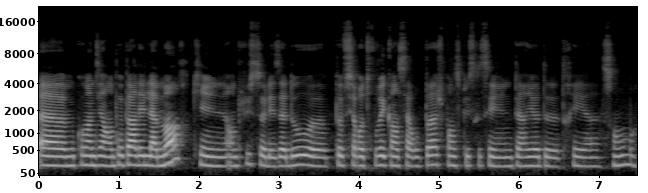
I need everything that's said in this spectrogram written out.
euh, comment dire, on peut parler de la mort, qui en plus les ados euh, peuvent s'y retrouver cancer ou pas, je pense, puisque c'est une période euh, très sombre.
